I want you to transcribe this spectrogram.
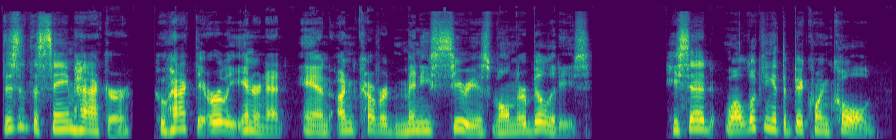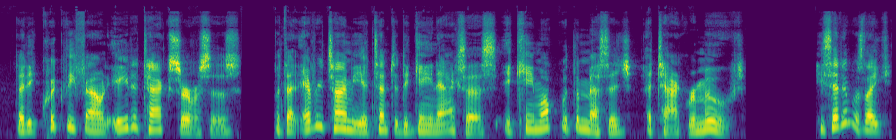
This is the same hacker who hacked the early internet and uncovered many serious vulnerabilities. He said, while looking at the Bitcoin code, that he quickly found eight attack surfaces, but that every time he attempted to gain access, it came up with the message attack removed. He said it was like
